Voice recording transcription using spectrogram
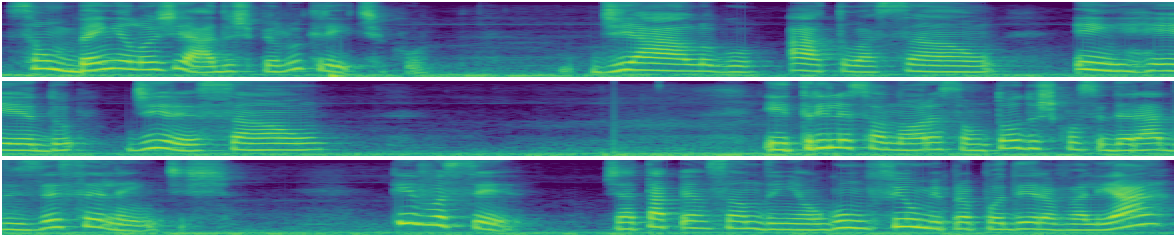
são bem elogiados pelo crítico. Diálogo, atuação, enredo, direção e trilha sonora são todos considerados excelentes. E você, já está pensando em algum filme para poder avaliar?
